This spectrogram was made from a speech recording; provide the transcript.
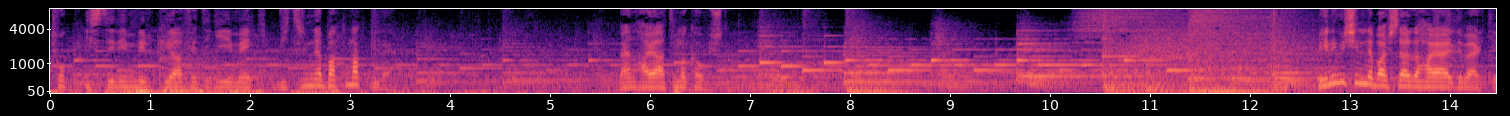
çok istediğim bir kıyafeti giymek, vitrine bakmak bile. Ben hayatıma kavuştum. Benim için de başlarda hayaldi belki.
